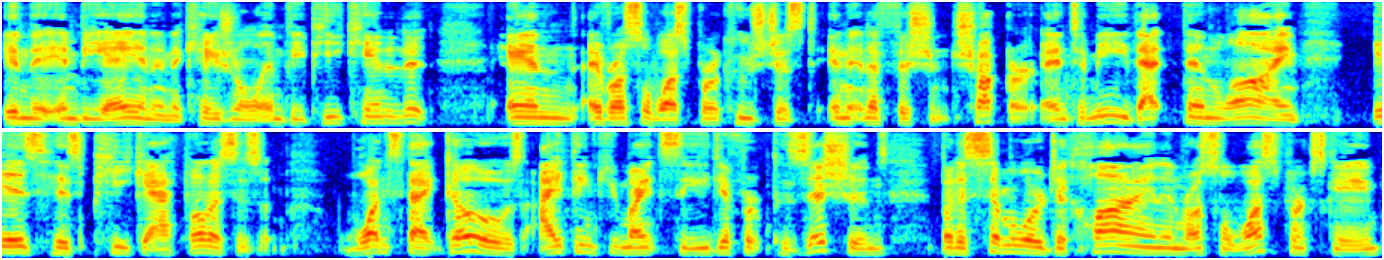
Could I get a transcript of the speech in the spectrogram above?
in the NBA and an occasional MVP candidate, and a Russell Westbrook who's just an inefficient chucker. And to me, that thin line is his peak athleticism. Once that goes, I think you might see different positions, but a similar decline in Russell Westbrook's game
